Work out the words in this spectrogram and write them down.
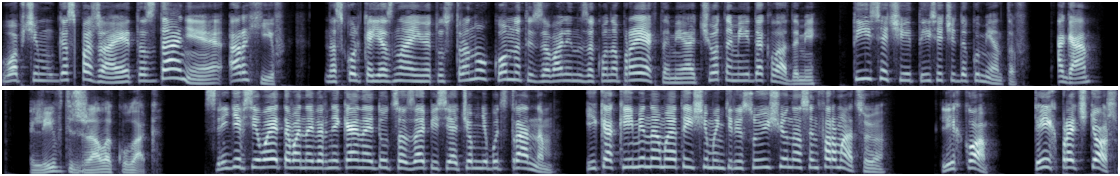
В общем, госпожа, это здание – архив. Насколько я знаю эту страну, комнаты завалены законопроектами, отчетами и докладами. Тысячи и тысячи документов. Ага. Лифт сжала кулак. Среди всего этого наверняка найдутся записи о чем-нибудь странном. И как именно мы отыщем интересующую нас информацию? Легко. Ты их прочтешь.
